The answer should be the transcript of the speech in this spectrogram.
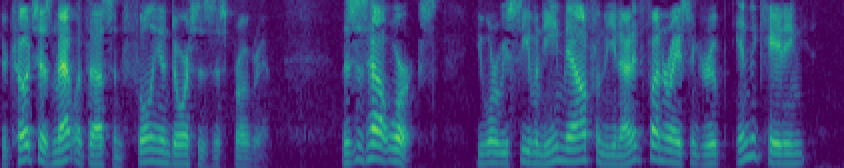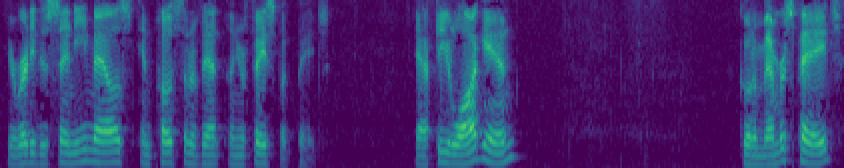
Your coach has met with us and fully endorses this program. This is how it works. You will receive an email from the United Fundraising Group indicating you're ready to send emails and post an event on your Facebook page. After you log in, go to Members page,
